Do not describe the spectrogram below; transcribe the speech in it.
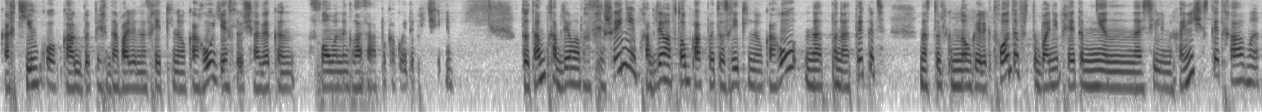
картинку как бы передавали на зрительную кору, если у человека сломаны глаза по какой-то причине. То там проблема в разрешении, проблема в том, как в эту зрительную кору на, понатыкать настолько много электродов, чтобы они при этом не наносили механической травмы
